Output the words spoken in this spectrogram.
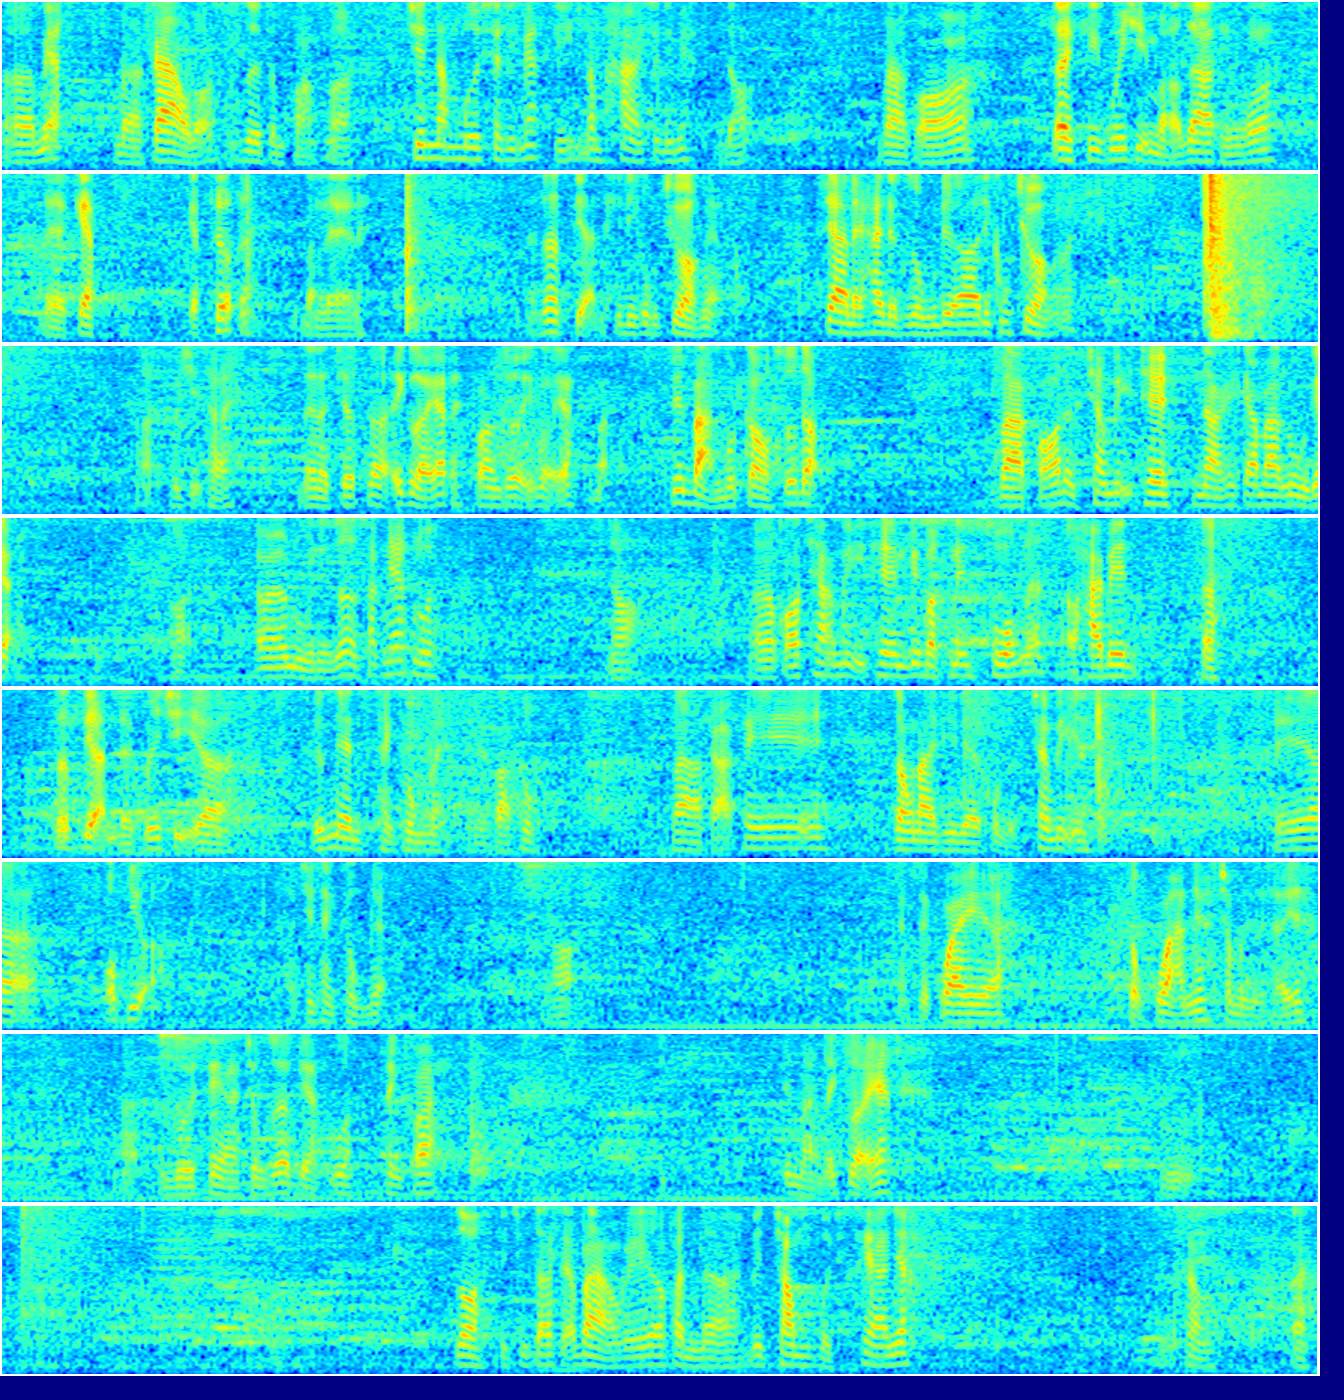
ờ, mét. Và cao đó rơi tầm khoảng uh, trên 50 cm tí 52 cm đó. Và có đây khi quý chị mở ra thì có để kẹp kẹp thước này bản lề này. Rất là tiện khi đi công trường này. xe này hay được dùng đi, đi công trường này. Quý chị thấy đây là chiếc ờ, XLS này, XLS phiên bản một cầu sơ động. Và có được trang bị thêm là cái camera lùi đấy ạ. Đó, camera lùi này rất là sắc nét luôn. Đó. Và nó có trang bị thêm cái bậc lên xuống nữa ở hai bên. Đây. rất tiện để quý chị ờ, đứng lên thành thùng này để vào thùng. Và các cái dòng này thì đều cũng được trang bị này. Cái ờ, ốp nhựa ở trên thành thùng đấy ạ. đó em sẽ quay ờ, tổng quan nhé, cho mọi người thấy đuôi xe trông rất là đẹp luôn, thanh thoát. Phiên bản XLS ừ. rồi, thì chúng ta sẽ vào cái ờ, phần ờ, bên trong của chiếc xe nhé. Chiếc xe này.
